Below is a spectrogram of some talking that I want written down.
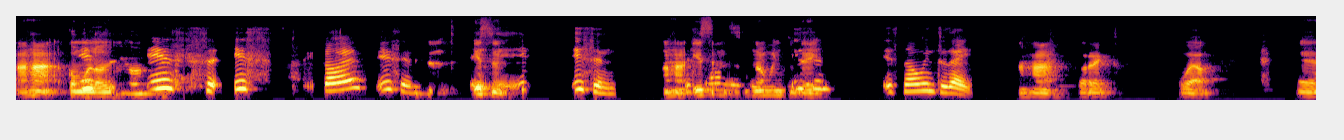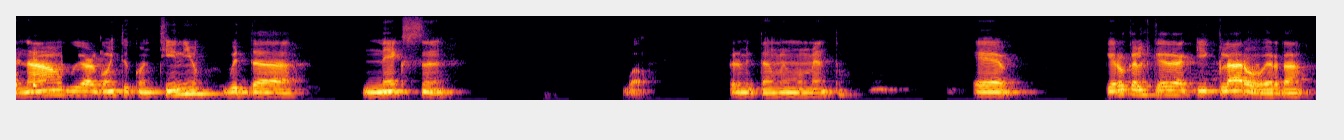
ajá, como lo dijo, is is ¿cómo es? Isn't. Isn't. Isn't. ajá, Snowing. isn't snowing today. Isn't snowing today. Ajá, correcto. Well, uh, now we are going to continue with the next, uh, well, permítanme un momento. Eh, quiero que les quede aquí claro, ¿verdad?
